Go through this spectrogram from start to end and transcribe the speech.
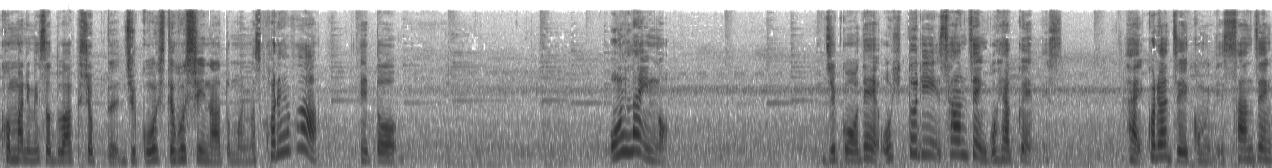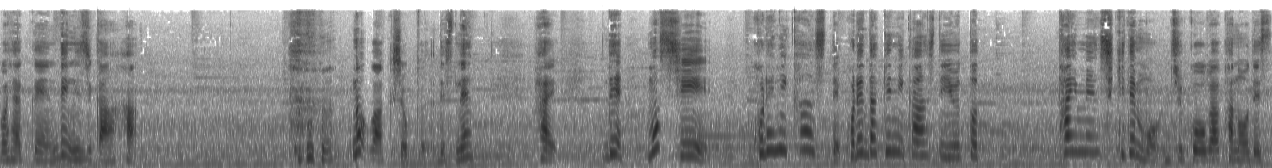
こんまりメソッドワークショップ受講してほしいなと思います。これはえっとオンラインの受講でお一人3500円です。はいこれは税込みです。3500円で2時間半。のワークショップですね。はい。でもしこれに関してこれだけに関して言うと対面式でも受講が可能です。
